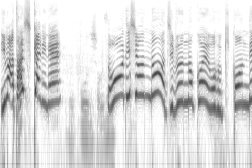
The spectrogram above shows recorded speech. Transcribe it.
今、確かにね、オーディション、の自分の声を吹き込んで、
